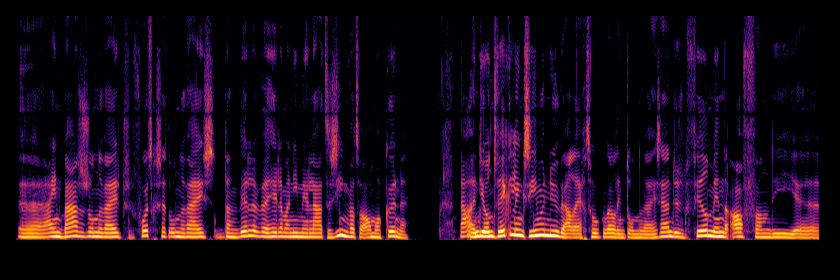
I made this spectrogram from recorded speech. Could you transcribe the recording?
eh eindbasisonderwijs, voortgezet onderwijs, dan willen we helemaal niet meer laten zien wat we allemaal kunnen. Nou, en die ontwikkeling zien we nu wel echt, ook wel in het onderwijs. Hè? Dus veel minder af van die, eh,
